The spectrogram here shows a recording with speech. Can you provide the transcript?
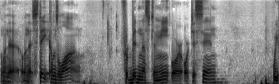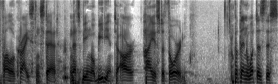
when the, when the state comes along, forbidding us to meet or, or to sin, we follow Christ instead. And that's being obedient to our highest authority. But then what does this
